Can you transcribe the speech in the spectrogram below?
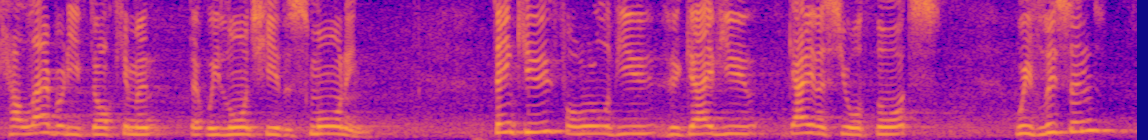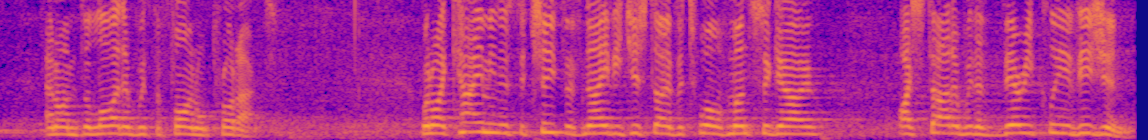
collaborative document that we launch here this morning. Thank you for all of you who gave, you, gave us your thoughts. We've listened and I'm delighted with the final product. When I came in as the Chief of Navy just over 12 months ago, I started with a very clear vision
